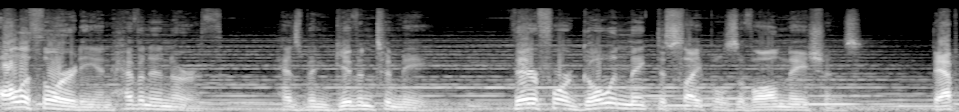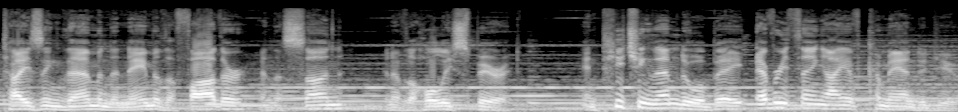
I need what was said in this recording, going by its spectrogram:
All authority in heaven and earth has been given to me. Therefore, go and make disciples of all nations, baptizing them in the name of the Father, and the Son, and of the Holy Spirit, and teaching them to obey everything I have commanded you.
